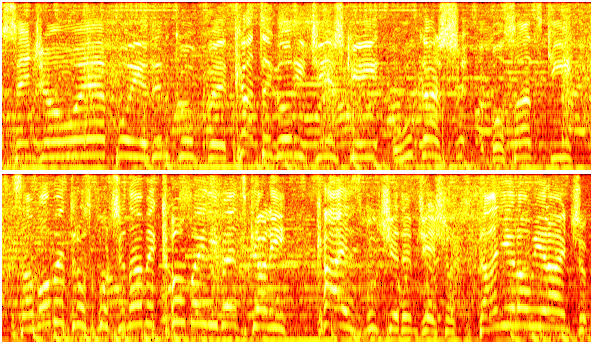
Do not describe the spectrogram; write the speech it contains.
Sędzią pojedynku w kategorii ciężkiej Łukasz Bosacki. Za moment rozpoczynamy co-main event gali KSW 70. Daniel Omielańczuk,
